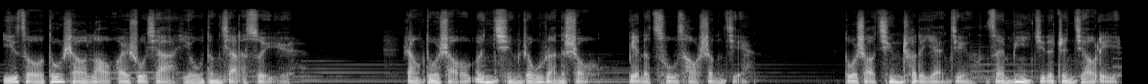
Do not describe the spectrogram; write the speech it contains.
移走多少老槐树下油灯下的岁月，让多少温情柔软的手变得粗糙生茧，多少清澈的眼睛在密集的针脚里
